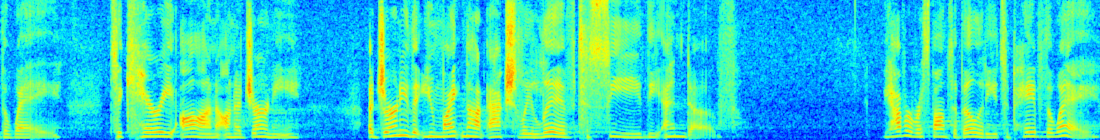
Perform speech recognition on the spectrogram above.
the way, to carry on on a journey, a journey that you might not actually live to see the end of. We have a responsibility to pave the way,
